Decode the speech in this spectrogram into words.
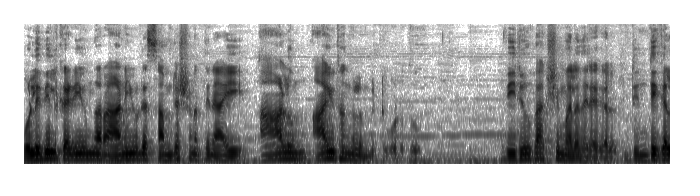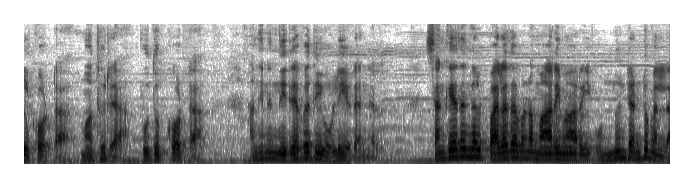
ഒളിവിൽ കഴിയുന്ന റാണിയുടെ സംരക്ഷണത്തിനായി ആളും ആയുധങ്ങളും വിട്ടുകൊടുത്തു. വിരൂപാക്ഷി മലനിരകൾ ഡിണ്ടിഗൽ കോട്ട മധുര പുതുക്കോട്ട അങ്ങനെ നിരവധി ഒളിയിടങ്ങൾ സങ്കേതങ്ങൾ പലതവണ മാറി മാറി ഒന്നും രണ്ടുമല്ല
